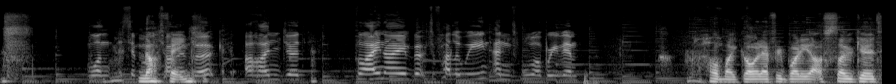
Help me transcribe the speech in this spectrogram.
one simple Nothing. book, a hundred flying iron books of Halloween, and water breathing. Oh my god, everybody, that was so good.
